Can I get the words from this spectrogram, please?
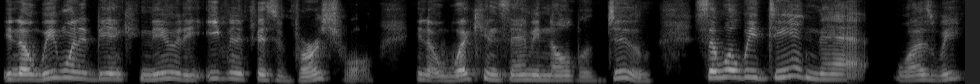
You know, we want to be in community, even if it's virtual. You know, what can Zami Nobla do? So what we did, Matt, was we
